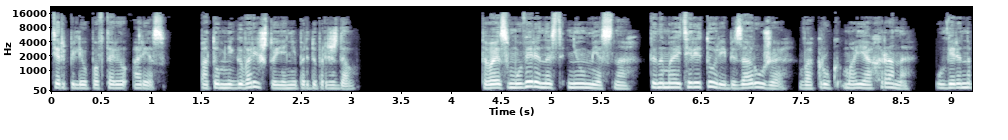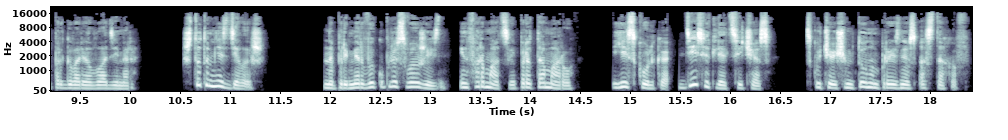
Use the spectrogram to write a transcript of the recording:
терпеливо повторил Арес. Потом не говори, что я не предупреждал. Твоя самоуверенность неуместна. Ты на моей территории без оружия, вокруг моя охрана, уверенно проговорил Владимир. Что ты мне сделаешь? Например, выкуплю свою жизнь. Информации про Тамару. Ей сколько? Десять лет сейчас? — скучающим тоном произнес Астахов.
